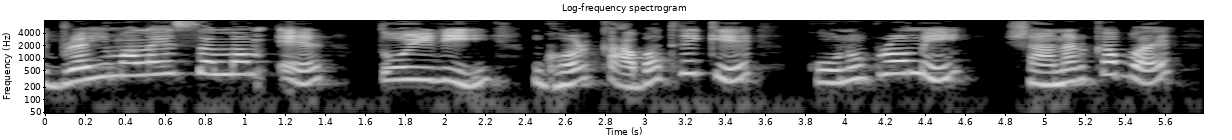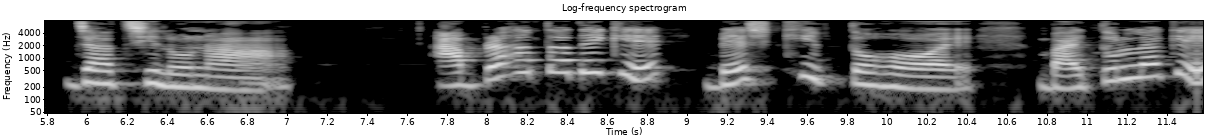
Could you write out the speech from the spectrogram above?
ইব্রাহিম আলাইসাল্লাম এর তৈরি ঘর কাবা থেকে কোনো ক্রমেই সানার কাবায় যাচ্ছিল না। আব্রাহা তা দেখে বেশ ক্ষিপ্ত হয়। বাইতুল্লাকে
